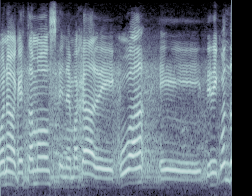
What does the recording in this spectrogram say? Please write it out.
Bueno, acá estamos en la embajada de Cuba. Eh, ¿desde, cuándo,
